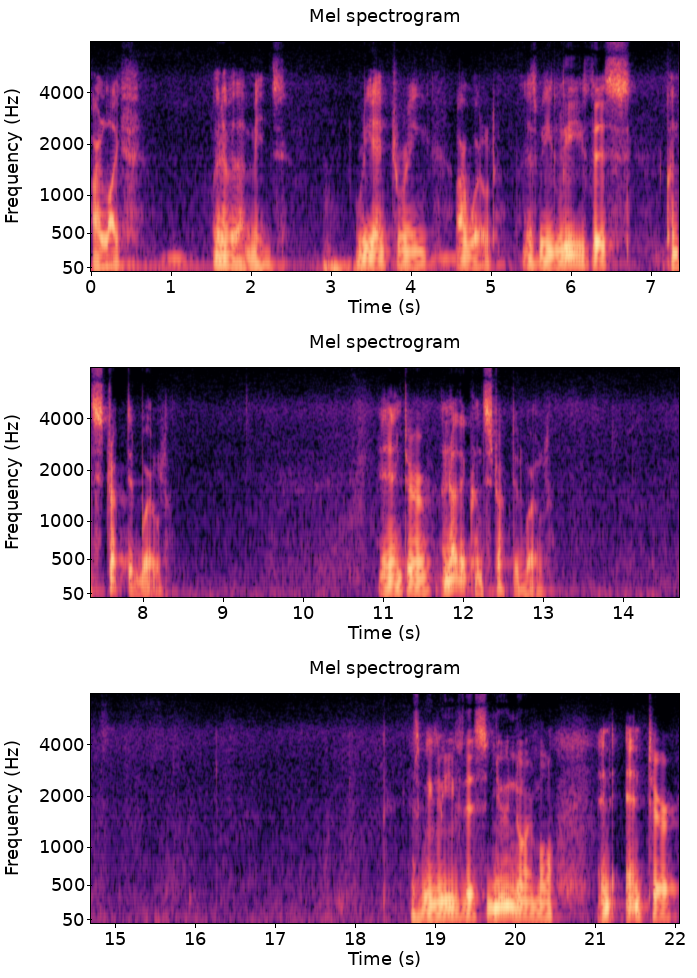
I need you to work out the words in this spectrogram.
our life, whatever that means, re entering our world, as we leave this constructed world and enter another constructed world. As we leave this new normal and enter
